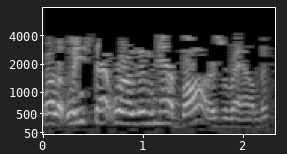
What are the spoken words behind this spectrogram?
Well, at least that world didn't have bars around it.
